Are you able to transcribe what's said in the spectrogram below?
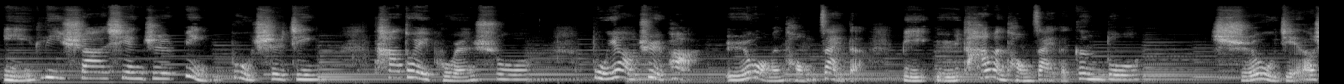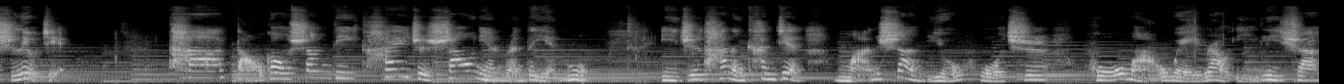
伊丽莎先知并不吃惊，他对仆人说：“不要惧怕，与我们同在的比与他们同在的更多。”十五节到十六节，祷告上帝开着少年人的眼目，以致他能看见满山有火车、火马围绕伊丽莎，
